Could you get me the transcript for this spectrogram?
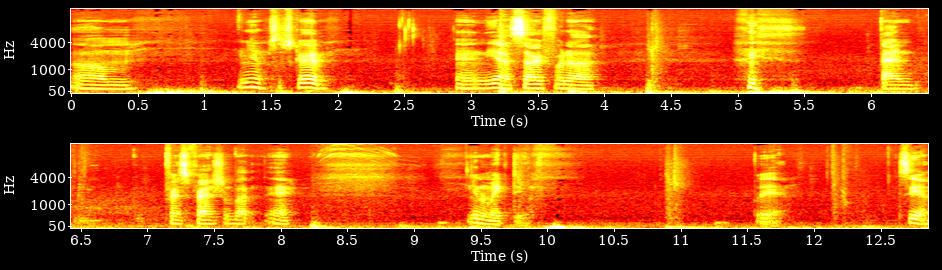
um, yeah, subscribe. And yeah, sorry for the bad first impression, but yeah, it'll make do. But yeah, see ya.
